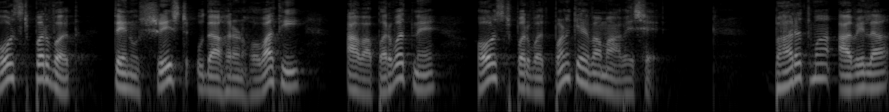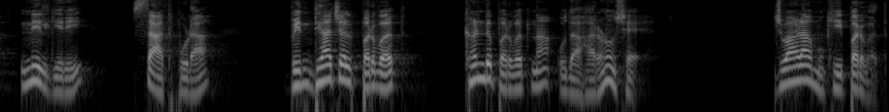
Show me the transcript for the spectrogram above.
હોસ્ટ પર્વત તેનું શ્રેષ્ઠ ઉદાહરણ હોવાથી આવા પર્વતને હોસ્ટ પર્વત પણ કહેવામાં આવે છે. ભારતમાં આવેલા નીલગિરી, સાતપુડા, વિંધ્યાચલ પર્વત ખંડ પર્વતના ઉદાહરણો છે. જ્વાળામુખી પર્વત.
